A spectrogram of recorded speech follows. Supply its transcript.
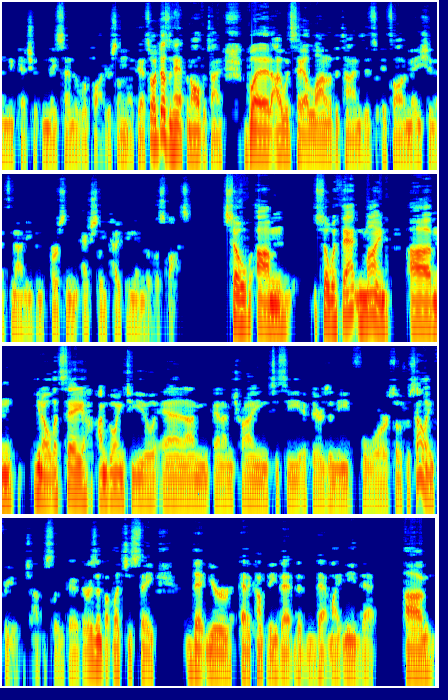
and they catch it and they send a reply or something Mm. like that. So it doesn't happen all the time, but I would say a lot of the times it's it's automation. It's not even the person actually typing in the response. So um so with that in mind, um you know, let's say I'm going to you and I'm and I'm trying to see if there's a need for social selling for you, which obviously there there isn't, but let's just say that you're at a company that that, that might need that. Um,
